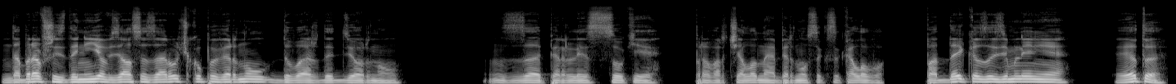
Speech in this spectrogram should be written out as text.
Добравшись до нее, взялся за ручку, повернул, дважды дернул. «Заперли, суки!» — проворчал он и обернулся к Соколову. «Поддай-ка заземление!» «Это?»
